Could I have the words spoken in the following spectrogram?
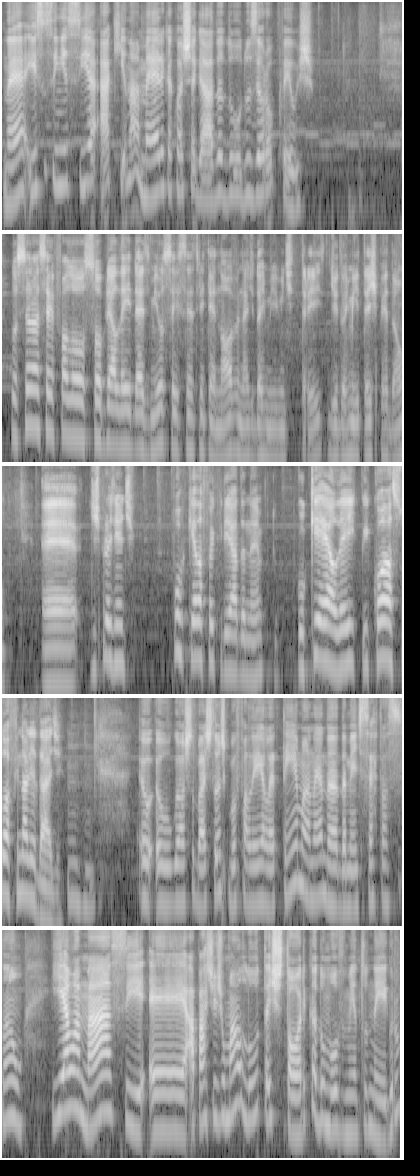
Né? Isso se inicia aqui na América com a chegada do, dos europeus. Luciana, você falou sobre a Lei 10.639, né, de 2023, de 2003, perdão. É, diz pra gente por que ela foi criada, né? O que é a lei e qual a sua finalidade? Uhum. Eu, eu, gosto bastante, como eu falei, ela é tema né, da, da minha dissertação, e ela nasce é, a partir de uma luta histórica do movimento negro,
